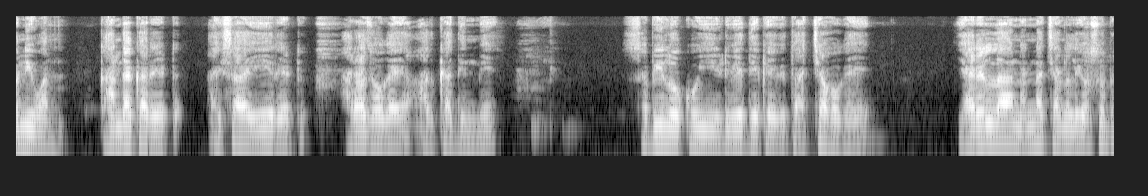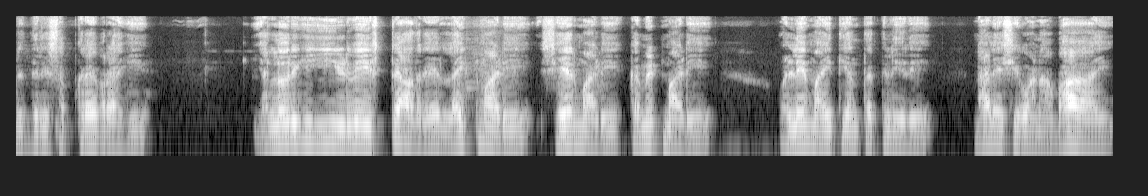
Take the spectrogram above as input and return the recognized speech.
ಒನ್ ಒನ್. ಕಾಂದಕ ರೇಟ್ ಐಸಾ ಈ ರೇಟ್, ಹರಾಜ್ ಹೋಗಾಯ हो ದಿನ್ಮೆ आज ಲೋಕು ಈ ಇಡುವೆ ದೇಕಾಗಿತ್ತು ಅಚ್ಚ ಹೋಗಾಯ ಯಾರೆಲ್ಲ ನನ್ನ ಚಾನಲ್ಗೆ ಹೊಸಬ್ರಿದ್ದೀರಿ, ಸಬ್ಸ್ಕ್ರೈಬರ್ ಆಗಿ ಎಲ್ಲರಿಗೆ ಈ ಇಡುವೆ ಇಷ್ಟ ಆದರೆ ಲೈಕ್ ಮಾಡಿ ಶೇರ್ ಮಾಡಿ ಕಮೆಂಟ್ ಮಾಡಿ ಒಳ್ಳೆಯ ಮಾಹಿತಿ ಅಂತ ತಿಳಿಯಿರಿ. ನಾಳೆ ಸಿಗೋಣ. ಬಾಯ್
